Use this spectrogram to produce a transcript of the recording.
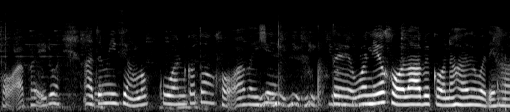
ขออภัยด้วย อาจจะมีเสียงรบกวนก็ต้องขออภัยเช่นแต่วันนี้ขอลาไปก่อนนะคะ สวัสดีค่ะ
